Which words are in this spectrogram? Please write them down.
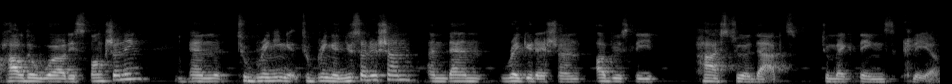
how the world is functioning mm-hmm. and to bringing it, to bring a new solution and then regulation obviously has to adapt to make things clear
